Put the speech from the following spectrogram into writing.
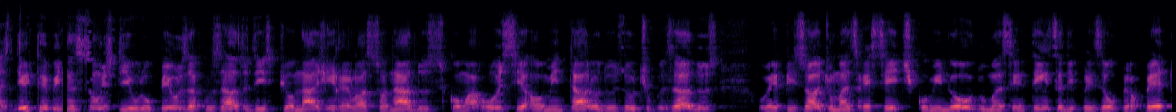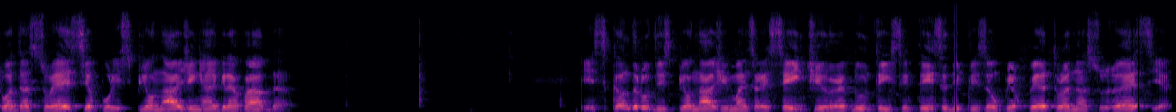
As determinações de europeus acusados de espionagem relacionados com a Rússia aumentaram nos últimos anos. O episódio mais recente culminou numa sentença de prisão perpétua da Suécia por espionagem agravada. Escândalo de espionagem mais recente redunda em sentença de prisão perpétua na Suécia,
